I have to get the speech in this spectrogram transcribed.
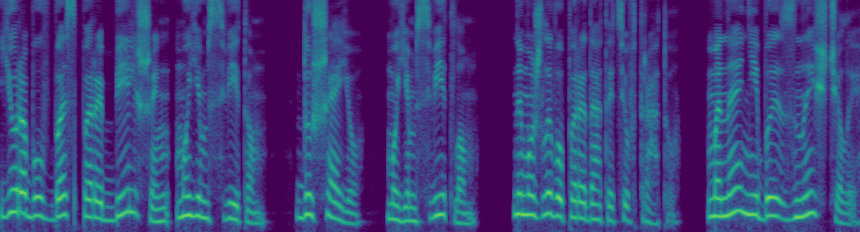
Юра був без перебільшень моїм світом, душею, моїм світлом. Неможливо передати цю втрату. Мене ніби знищили.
